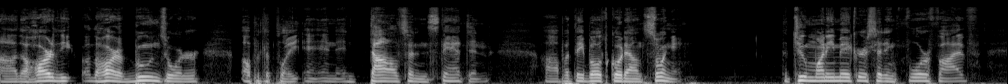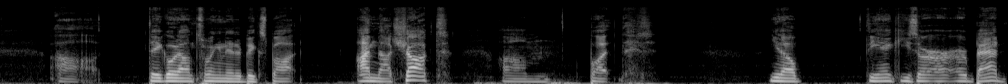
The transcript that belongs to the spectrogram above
Uh, the heart of the the heart of Boone's order up at the plate and, and, and Donaldson and Stanton, uh, but they both go down swinging. The two moneymakers hitting four or five. Uh, they go down swinging in a big spot. I'm not shocked, um, but you know the Yankees are, are, are, bad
